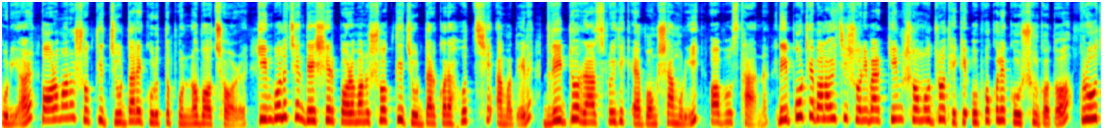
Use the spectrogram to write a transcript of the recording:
কোরিয়ার পরমাণু শক্তি জোরদারে গুরুত্বপূর্ণ বছর। কিম বলেছেন, দেশের পরমাণু শক্তি জোরদার করা হচ্ছে আমাদের দৃঢ় রাজনৈতিক এবং সামরিক অবস্থান। রিপোর্টে বলা হয়েছে, শনিবার কিম সমুদ্র থেকে উপকূলে কৌশলগত ক্রুজ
